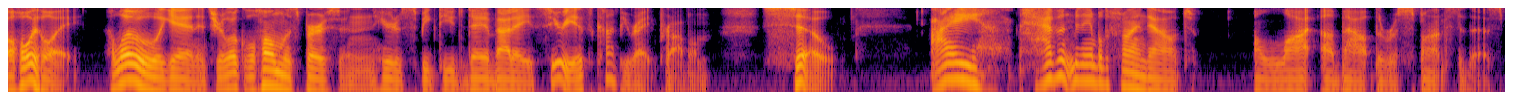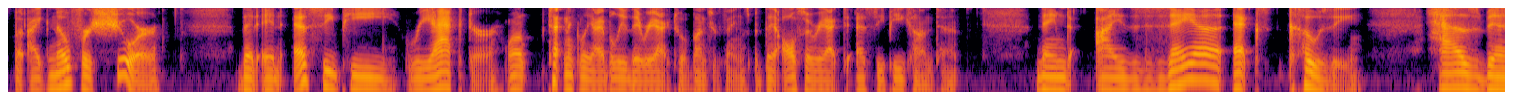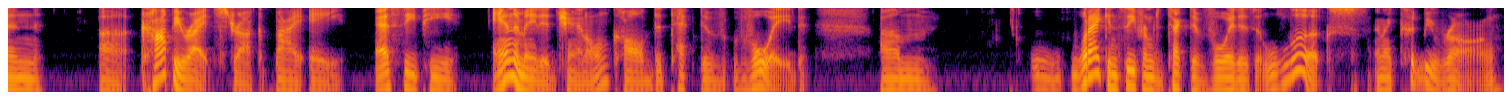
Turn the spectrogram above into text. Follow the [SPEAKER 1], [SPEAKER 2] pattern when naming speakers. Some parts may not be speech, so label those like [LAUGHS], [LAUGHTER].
[SPEAKER 1] Ahoy hoy. Hello again, it's your local homeless person here to speak to you today about a serious copyright problem. So, I haven't been able to find out a lot about the response to this, but I know for sure that an SCP reactor, well, technically I believe they react to a bunch of things, but they also react to SCP content, named Isaiah X Cozy has been uh, copyright struck by a SCP animated channel called Detective Void. Um, what I can see from Detective Void is it looks, and I could be wrong.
